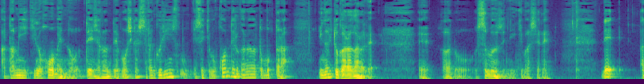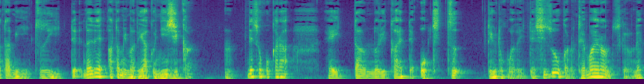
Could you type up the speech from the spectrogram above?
熱海行きの方面の電車なんで、もしかしたらグリーン席も混んでるかなと思ったら、意外とガラガラで、え、あの、スムーズに行きましてね。で、熱海に着いて、大体熱海まで約2時間。うん、で、そこから、えー一旦乗り換えて、沖津っていうとこまで行って、静岡の手前なんですけどね。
